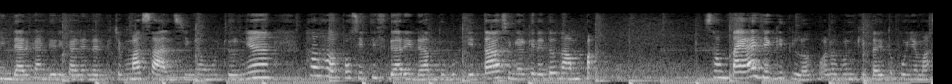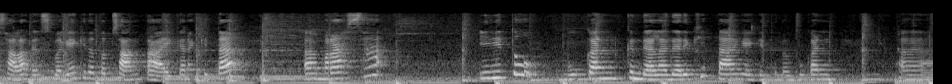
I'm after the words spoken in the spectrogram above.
hindarkan diri kalian dari kecemasan sehingga munculnya hal-hal positif dari dalam tubuh kita sehingga kita itu nampak santai aja gitu loh walaupun kita itu punya masalah dan sebagainya kita tetap santai. Karena kita uh, merasa ini tuh bukan kendala dari kita kayak gitu loh. Bukan uh,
